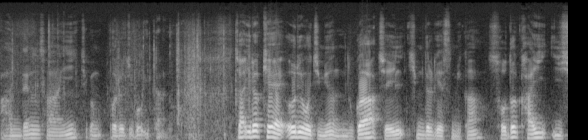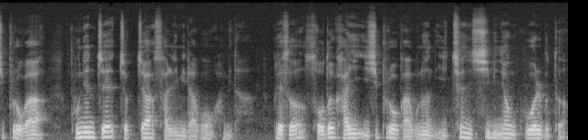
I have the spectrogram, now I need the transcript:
안 되는 상황이 지금 벌어지고 있다는 겁니다. 자, 이렇게 어려워지면 누가 제일 힘들겠습니까? 소득 하위 20%가 9년째 적자 살림이라고 합니다. 그래서 소득 하위 20% 가구는 2012년 9월부터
